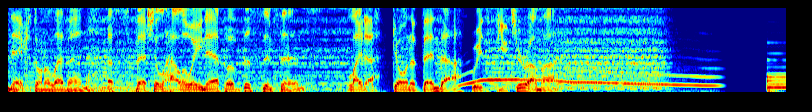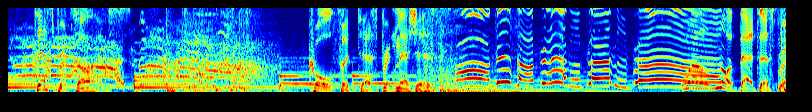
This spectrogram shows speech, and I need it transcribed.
Next on 11, a special Halloween ep of The Simpsons. Later, go on a bender with Futurama. Desperate times. Call for desperate measures. Not that desperate.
